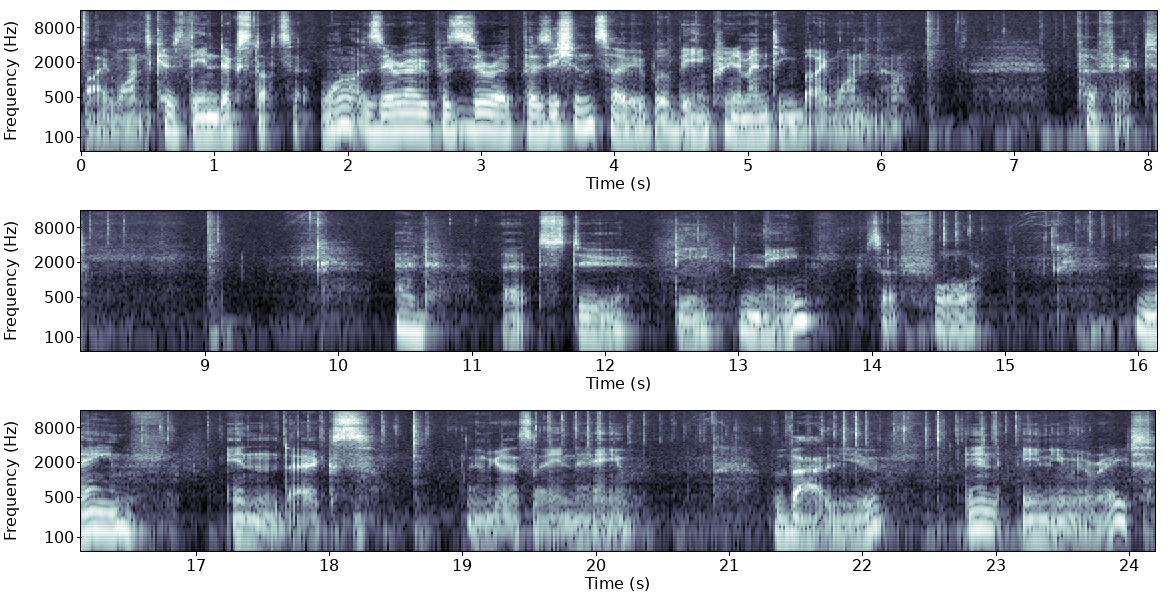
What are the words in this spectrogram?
by one because the index starts at one zero zero position so it will be incrementing by one now. Perfect. And let's do the name. So for name index. I'm gonna say name value in enumerate.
